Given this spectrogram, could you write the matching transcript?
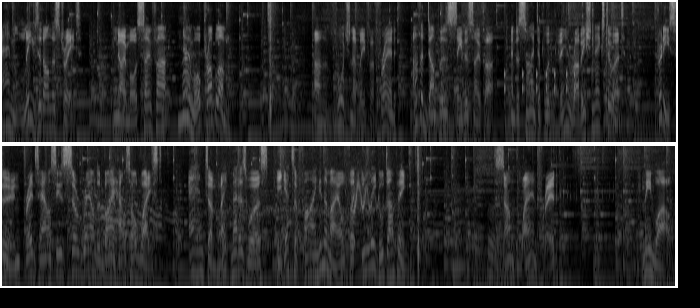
and leaves it on the street. No more sofa, no more problem. Unfortunately for Fred, other dumpers see the sofa and decide to put their rubbish next to it. Pretty soon, Fred's house is surrounded by household waste. And to make matters worse, he gets a fine in the mail for illegal dumping. Some plan, Fred. Meanwhile,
